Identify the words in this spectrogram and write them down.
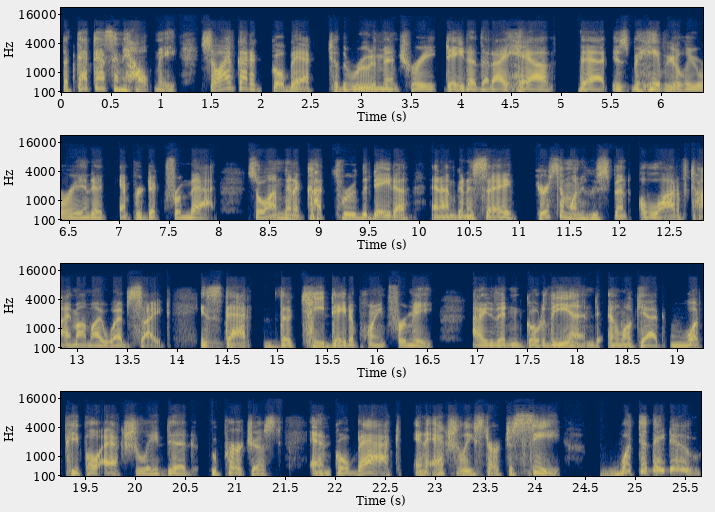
but that doesn't help me. So I've got to go back to the rudimentary data that I have that is behaviorally oriented and predict from that. So I'm going to cut through the data and I'm going to say, here's someone who spent a lot of time on my website. Is that the key data point for me? I then go to the end and look at what people actually did who purchased and go back and actually start to see what did they do?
